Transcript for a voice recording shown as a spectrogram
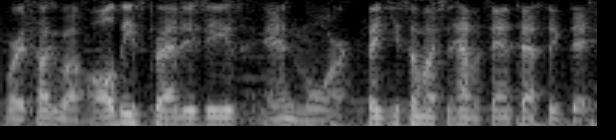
where I talk about all these strategies and more. Thank you so much and have a fantastic day.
